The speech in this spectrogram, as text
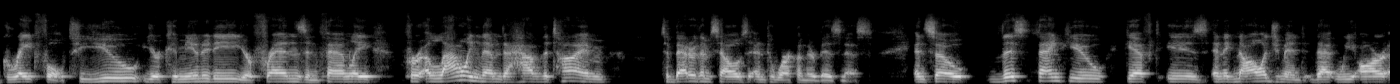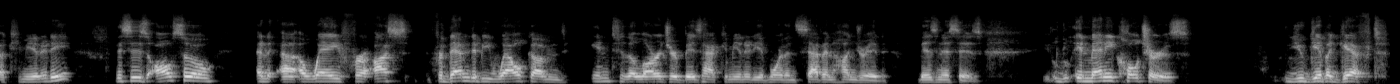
grateful to you your community your friends and family for allowing them to have the time to better themselves and to work on their business. And so this thank you gift is an acknowledgement that we are a community. This is also an, a way for us, for them to be welcomed into the larger BizHack community of more than 700 businesses. In many cultures, you give a gift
